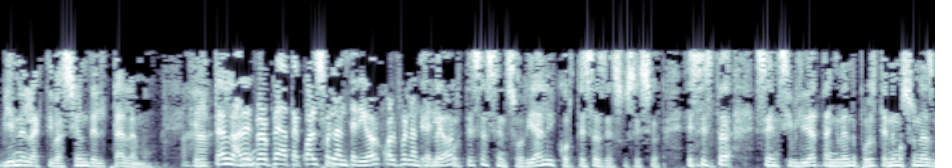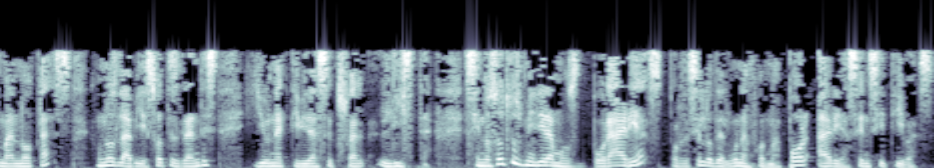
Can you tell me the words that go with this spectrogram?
viene la activación del tálamo. Ajá. El tálamo A ver, pero espérate, ¿cuál fue Sí. el anterior? ¿Cuál fue es la anterior? corteza sensorial y cortezas de asociación. Es esta sensibilidad tan grande, por eso tenemos unas manotas, unos labiosotes grandes y una actividad sexual lista. Si nosotros midiéramos por áreas, por decirlo de alguna forma, por áreas sensitivas,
